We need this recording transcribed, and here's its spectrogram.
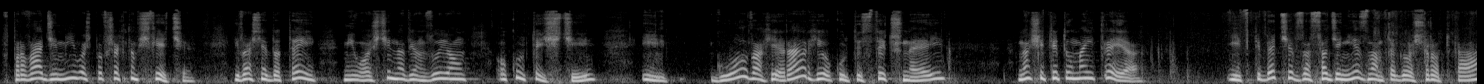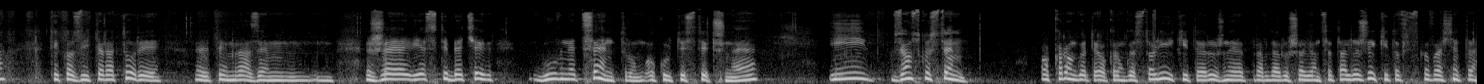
wprowadzi miłość powszechną w świecie. I właśnie do tej miłości nawiązują okultyści i głowa hierarchii okultystycznej nosi tytuł Maitreya. I w Tybecie w zasadzie nie znam tego ośrodka, tylko z literatury e, tym razem, że jest w Tybecie główne centrum okultystyczne i w związku z tym okrągłe te okrągłe stoliki, te różne, prawda, ruszające talerzyki, to wszystko właśnie ten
